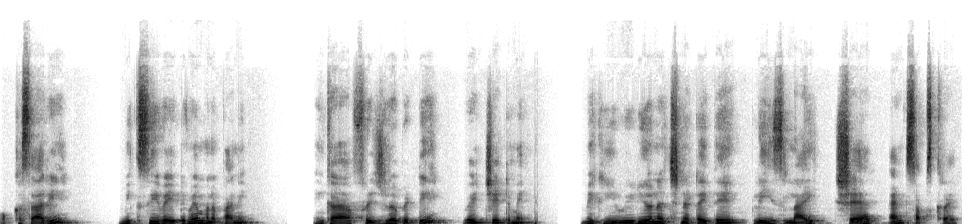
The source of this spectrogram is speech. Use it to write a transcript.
ఒక్కసారి మిక్సీ వేయటమే మన పని. ఇంకా ఫ్రిడ్జ్లో పెట్టి వెయిట్ చేయటమే. మీకు ఈ వీడియో నచ్చినట్టయితే please like share and subscribe.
